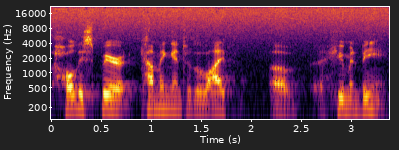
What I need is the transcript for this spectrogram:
Holy Spirit coming into the life of a human being.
